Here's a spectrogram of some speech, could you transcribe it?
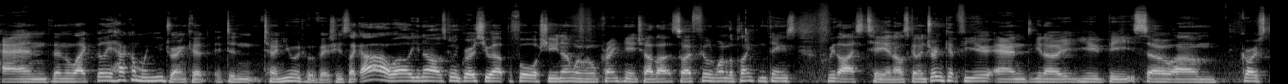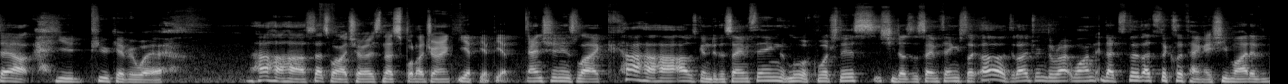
And then they're like, Billy, how come when you drank it, it didn't turn you into a fish? He's like, ah, well, you know, I was going to gross you out before, Sheena, when we were pranking each other. So I filled one of the plankton things with iced tea and I was going to drink it for you. And, you know, you'd be so um, grossed out, you'd puke everywhere. Ha ha ha. So that's what I chose, and that's what I drank. Yep, yep, yep. And Sheena's like, ha ha ha. I was going to do the same thing. Look, watch this. She does the same thing. She's like, oh, did I drink the right one? That's the that's the cliffhanger. She might have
